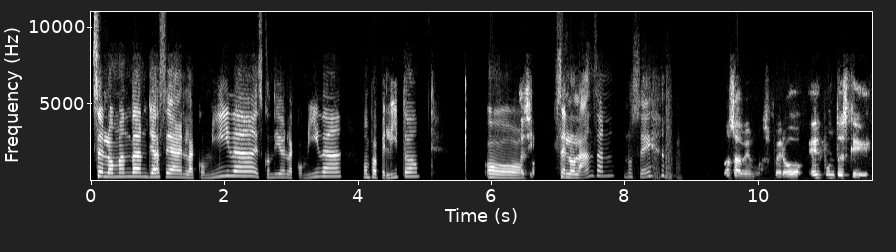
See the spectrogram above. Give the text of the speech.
Se lo mandan ya sea en la comida, escondido en la comida, un papelito, o Así, se lo lanzan, no sé. no sabemos, pero el punto es que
